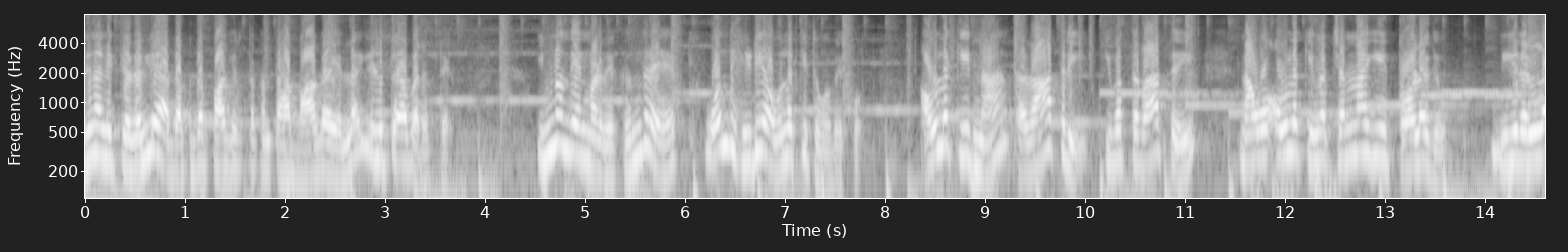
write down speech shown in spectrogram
ದಿನನಿತ್ಯದಲ್ಲಿ ಆ ದಪ್ಪ ದಪ್ಪ ಆಗಿರ್ತಕ್ಕಂತಹ ಭಾಗ ಎಲ್ಲ ಇಳ್ತಾ ಬರುತ್ತೆ. ಇನ್ನೊಂದು ಏನು ಮಾಡಬೇಕಂದ್ರೆ ಒಂದು ಹಿಡಿ ಅವಲಕ್ಕಿ ತಗೋಬೇಕು. ಅವಲಕ್ಕಿನ ರಾತ್ರಿ, ಇವತ್ತು ರಾತ್ರಿ ನಾವು ಅವಲಕ್ಕಿನ ಚೆನ್ನಾಗಿ ತೊಳೆದು ನೀರೆಲ್ಲ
